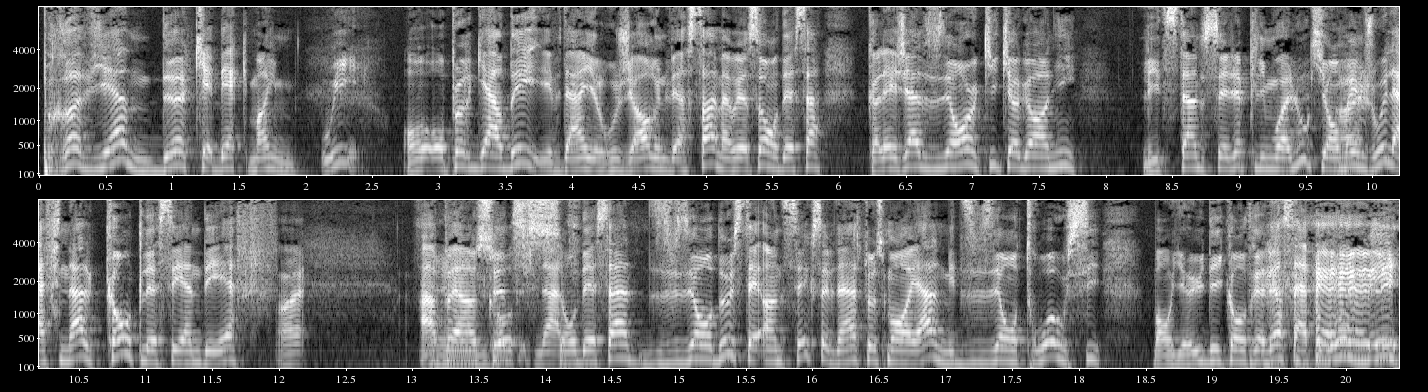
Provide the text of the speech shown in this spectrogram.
proviennent de Québec même. Oui. On, on peut regarder, évidemment, il y a le Rouge et Or universitaire, mais après ça, on descend. Collégial Division 1, qui qui a gagné? Les Titans du Cégep Limoilou qui ont Ouais. même joué la finale contre le CNDF. Ouais. Après, une ensuite, si on descend, Division 2, c'était Unsix, évidemment, c'est plus Montréal, mais Division 3 aussi. Bon, il y a eu des controverses après, mais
